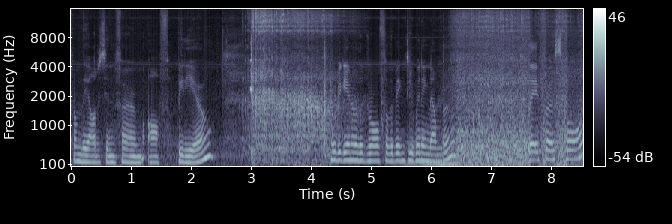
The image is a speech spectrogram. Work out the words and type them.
from the auditing firm of BDO. We begin with a draw for the Big D winning number. The first ball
